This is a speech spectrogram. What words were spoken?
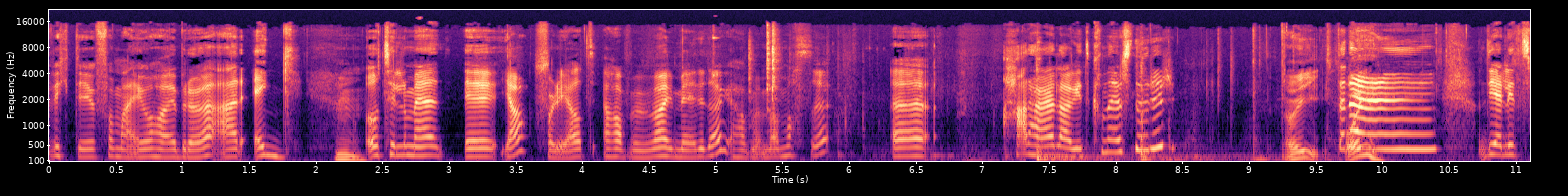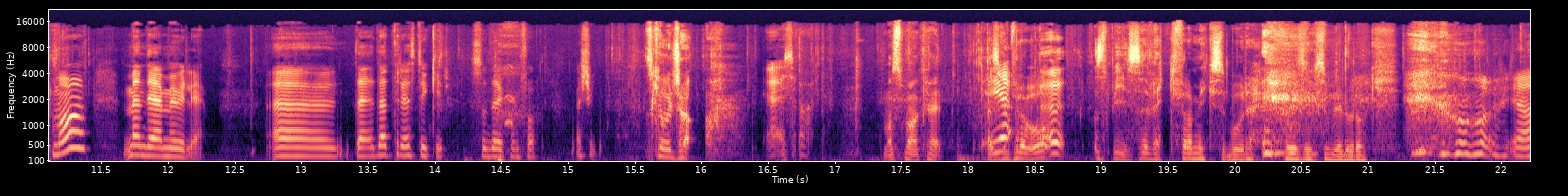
viktig for meg å ha i brødet, er egg. Mm. Og til og med eh, Ja, fordi at jeg har med meg mer i dag. Jeg har med meg masse. Eh, her har jeg laget kanelsnurrer. Oi. Ta-da! De er litt små, men det er med vilje. Eh, det, det er tre stykker, så dere kan få. Vær så god. Skal vi se. Jeg Må smake her. Jeg Ja, skal prøve øh. å spise vekk fra miksebordet, hvis ikke så blir det bråk. ja.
